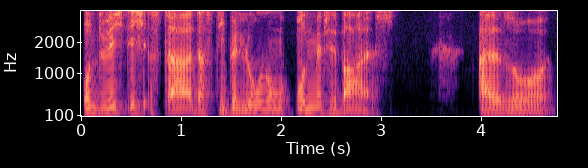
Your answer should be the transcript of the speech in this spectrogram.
Und wichtig ist da, dass die Belohnung unmittelbar ist. Also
